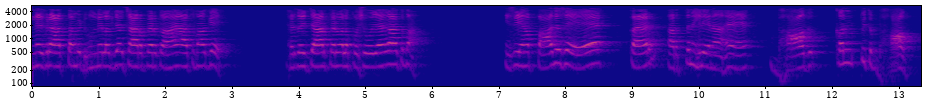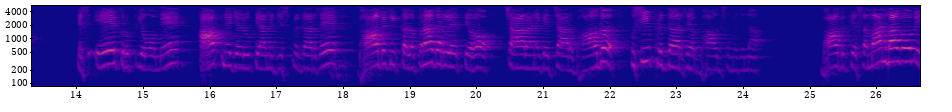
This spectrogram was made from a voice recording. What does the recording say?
नहीं फिर आत्मा में ढूँढने लग जाओ, चार पैर कहा है आत्मा के? फिर तो चार पैर वाला पशु हो जाएगा आत्मा। इसे यहाँ पाद से पैर अर्थ नहीं लेना है। भाग, कल्पित भाग। इस एक रुपयों में आपने जो रुपया में जिस प्रकार से भाग की कल्पना कर लेते हो, चार आने के चार भाग, उसी प्रकार से अब भाग समझना। भाग के समान भाग हो भी,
